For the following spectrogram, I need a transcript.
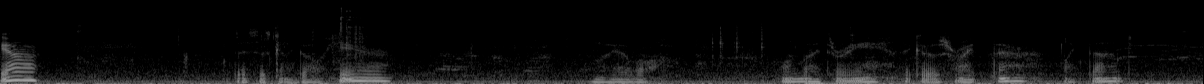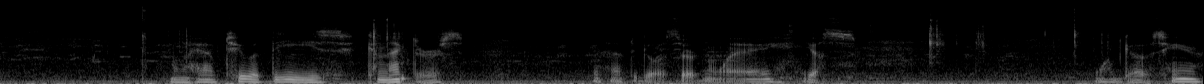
here. This is going to go here. We have a one by three that goes right there, like that. And I have two of these connectors that have to go a certain way. Yes. One goes here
